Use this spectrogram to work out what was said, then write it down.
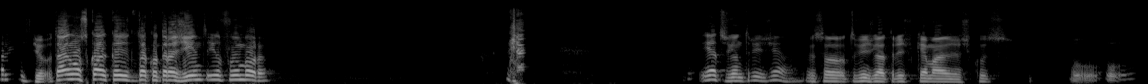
Olha isso, está um squad que a lutar contra a gente e ele foi embora. É, yeah, tu jogando 3, já. Eu só te vim jogar 3 porque é mais coisa. Oh, oh.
